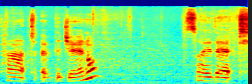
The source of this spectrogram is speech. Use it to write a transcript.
part of the journal so that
